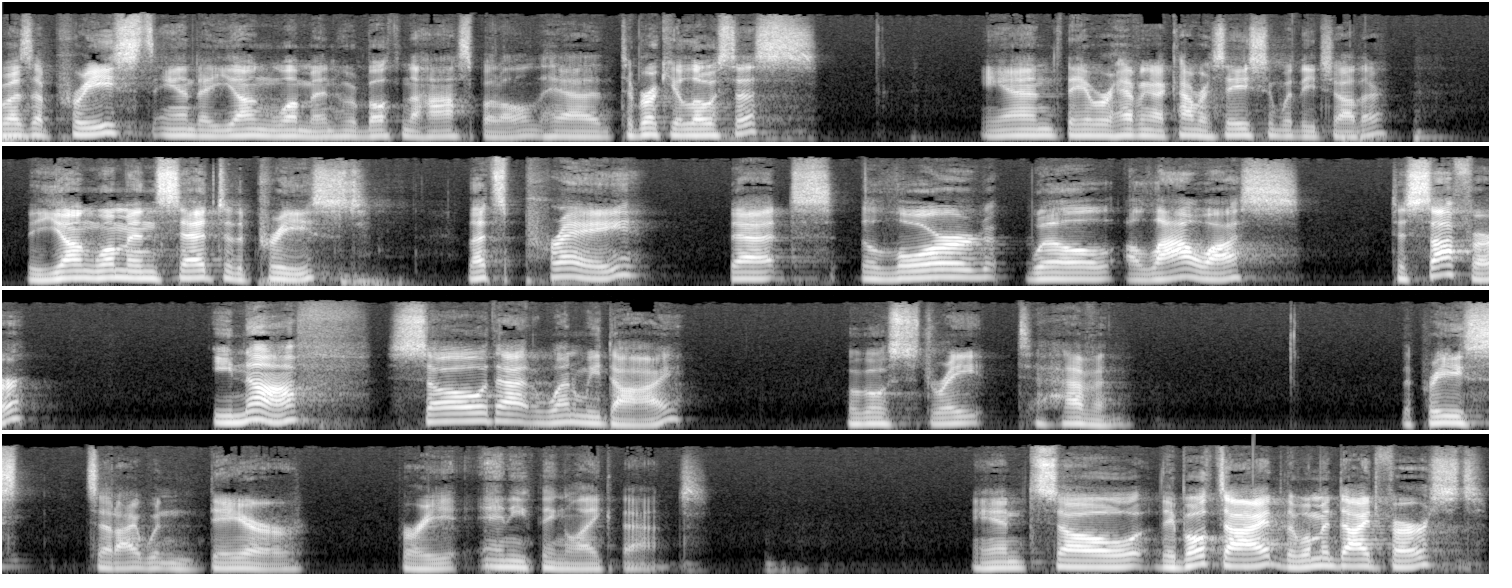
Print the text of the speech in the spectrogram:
There was a priest and a young woman who were both in the hospital. They had tuberculosis, and they were having a conversation with each other. The young woman said to the priest, Let's pray that the Lord will allow us to suffer enough so that when we die, we'll go straight to heaven. The priest said, I wouldn't dare pray anything like that. And so they both died. The woman died first,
